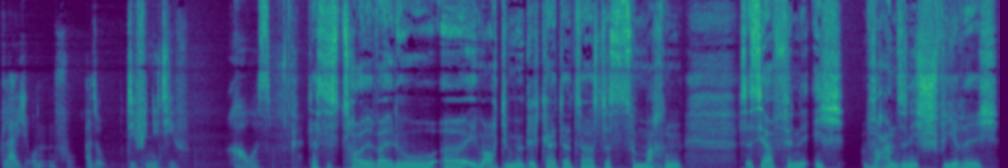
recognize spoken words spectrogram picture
gleich unten vor. Also definitiv raus. Das ist toll, weil du äh, eben auch die Möglichkeit dazu hast, das zu machen. Es ist ja, finde ich, wahnsinnig schwierig.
